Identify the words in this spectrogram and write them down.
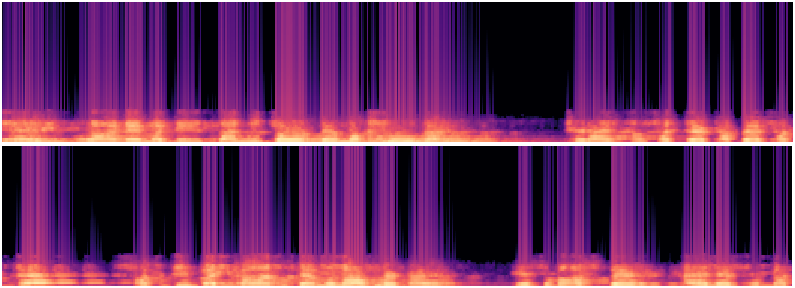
یہی پرانے مجید کا نچوڑ دے مقصود ہے۔ جڑا اس کو سجے کھبے سمجھے سمجھی بےمان سے منافق ہے اس واسطے اہل سنت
